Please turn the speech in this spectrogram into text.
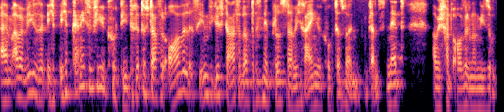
Ähm, aber wie gesagt, ich, ich habe gar nicht so viel geguckt. Die dritte Staffel Orville ist irgendwie gestartet auf Disney Plus, da habe ich reingeguckt, das war ganz nett, aber ich fand Orville noch nie so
